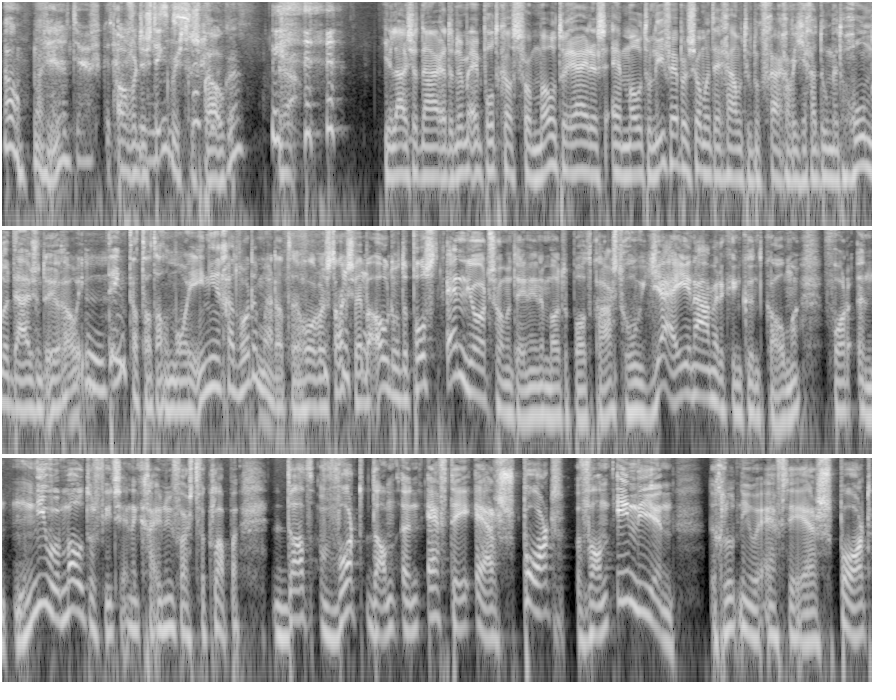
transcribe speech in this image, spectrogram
Oh, nou Verder hier. durf ik het Over Distinguished gesproken. ja. Je luistert naar de nummer 1 podcast voor motorrijders en motorliefhebbers. Zometeen gaan we natuurlijk nog vragen wat je gaat doen met 100.000 euro. Ik denk dat dat al een mooie Indian gaat worden, maar dat eh, horen we straks. We hebben ook nog de post. En je hoort zometeen in de Motorpodcast hoe jij in aanmerking kunt komen voor een nieuwe motorfiets. En ik ga je nu vast verklappen. Dat wordt dan een FTR Sport van Indian. De gloednieuwe FTR Sport.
